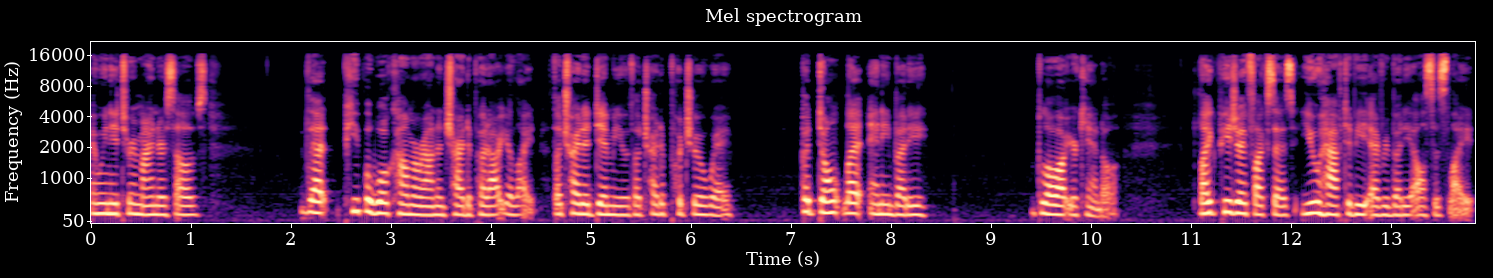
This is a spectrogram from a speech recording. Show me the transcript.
and we need to remind ourselves that people will come around and try to put out your light. They'll try to dim you, they'll try to put you away. But don't let anybody blow out your candle. Like PJ Fleck says, you have to be everybody else's light.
